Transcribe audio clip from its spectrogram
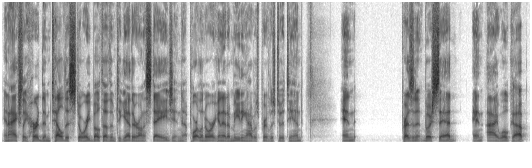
And I actually heard them tell this story, both of them together on a stage in uh, Portland, Oregon, at a meeting I was privileged to attend. And President Bush said, and I woke up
